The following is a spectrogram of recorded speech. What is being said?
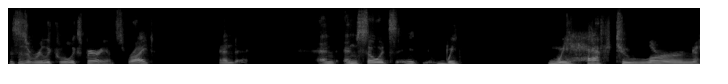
This is a really cool experience, right? And and and so it's it, we we have to learn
